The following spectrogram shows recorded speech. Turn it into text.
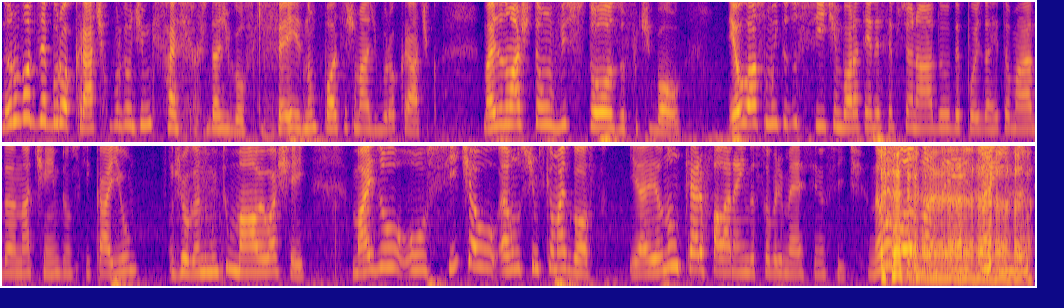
Eu não vou dizer burocrático, porque um time que faz a quantidade de gols que fez não pode ser chamado de burocrático. Mas eu não acho tão vistoso o futebol. Eu gosto muito do City, embora tenha decepcionado depois da retomada na Champions, que caiu jogando muito mal, eu achei. Mas o, o City é, o- é um dos times que eu mais gosto. E aí eu não quero falar ainda sobre Messi no City. Não vou fazer isso ainda.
